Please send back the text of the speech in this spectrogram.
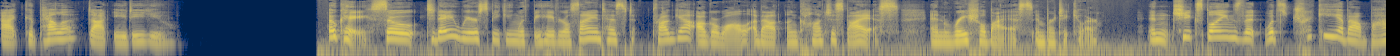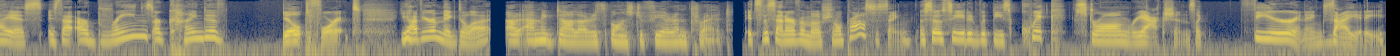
at capella.edu. Okay, so today we're speaking with behavioral scientist Pragya Agarwal about unconscious bias and racial bias in particular. And she explains that what's tricky about bias is that our brains are kind of built for it. You have your amygdala. Our amygdala responds to fear and threat. It's the center of emotional processing, associated with these quick, strong reactions like fear and anxiety.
